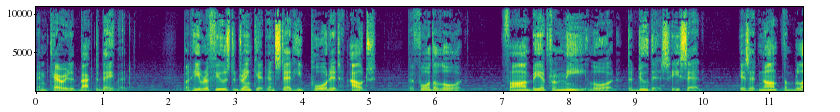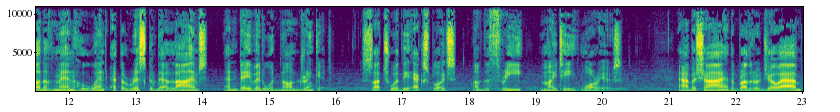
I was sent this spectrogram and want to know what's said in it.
and carried it back to David. But he refused to drink it. Instead, he poured it out before the Lord. Far be it from me, Lord, to do this, he said. Is it not the blood of men who went at the risk of their lives, and David would not drink it? Such were the exploits of the three mighty warriors. Abishai, the brother of Joab,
